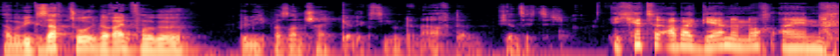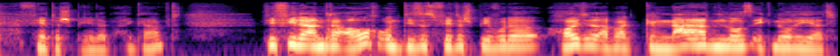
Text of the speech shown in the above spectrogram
Aber wie gesagt, so in der Reihenfolge bin ich bei Sunshine Galaxy und danach dann 64. Ich hätte aber gerne noch ein viertes Spiel dabei gehabt. Wie viele andere auch. Und dieses vierte Spiel wurde heute aber gnadenlos ignoriert.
